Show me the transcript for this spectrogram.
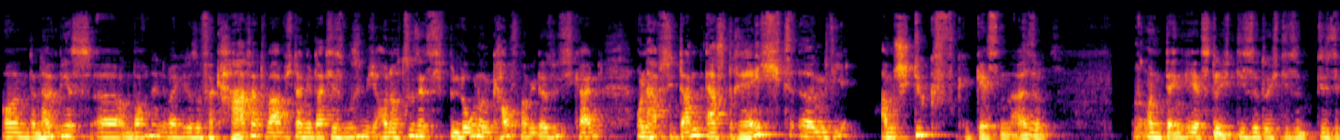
Und dann habe ich mir es äh, am Wochenende, weil ich wieder so verkatert war, habe ich dann gedacht, jetzt muss ich mich auch noch zusätzlich belohnen und kaufe mal wieder Süßigkeiten und habe sie dann erst recht irgendwie am Stück gegessen. Also und denke jetzt durch diese durch diese diese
